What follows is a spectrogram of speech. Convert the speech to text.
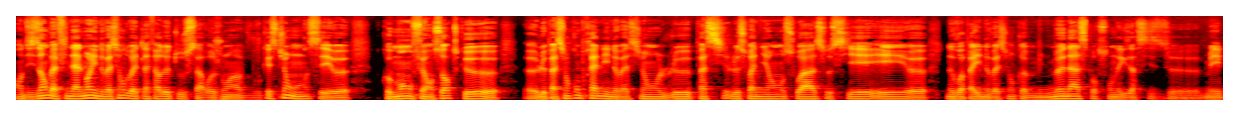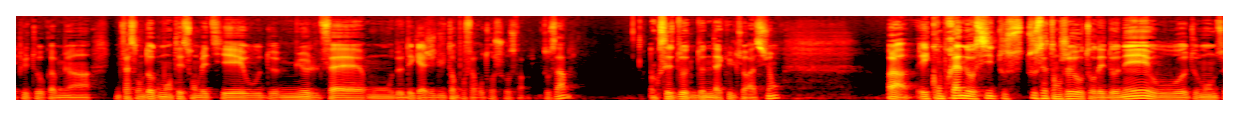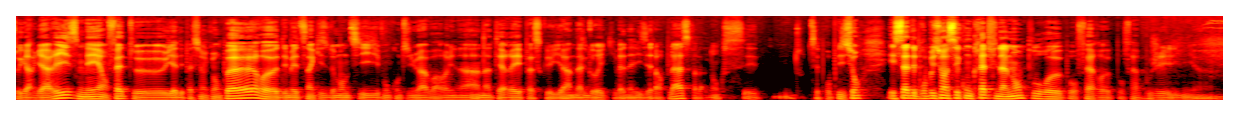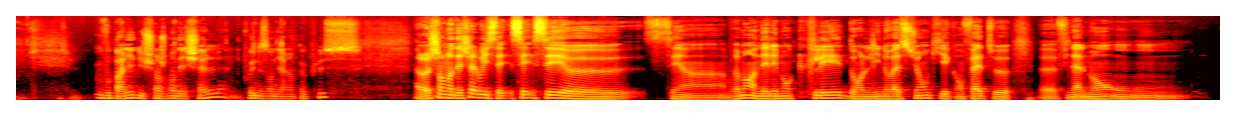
en disant bah, finalement l'innovation doit être l'affaire de tous. Ça rejoint vos questions. Hein. C'est euh, comment on fait en sorte que euh, le patient comprenne l'innovation, le, le soignant soit associé et euh, ne voit pas l'innovation comme une menace pour son exercice, mais plutôt comme une façon d'augmenter son métier ou de mieux le faire ou de dégager du temps pour faire autre chose. tout ça. Donc c'est de donner de l'acculturation. Voilà, et comprennent aussi tout, cet enjeu autour des données où euh, tout le monde se gargarise, mais en fait, euh, il y a des patients qui ont peur, euh, des médecins qui se demandent s'ils vont continuer à avoir un intérêt parce qu'il y a un algorithme qui va analyser leur place. Voilà, donc c'est toutes ces propositions. Et ça, des propositions assez concrètes finalement pour, pour, faire, pour faire bouger les lignes. Vous parliez du changement d'échelle. Vous pouvez nous en dire un peu plus? Alors le changement d'échelle, oui, c'est c'est un, vraiment un élément clé dans l'innovation qui est qu'en fait, finalement, on,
